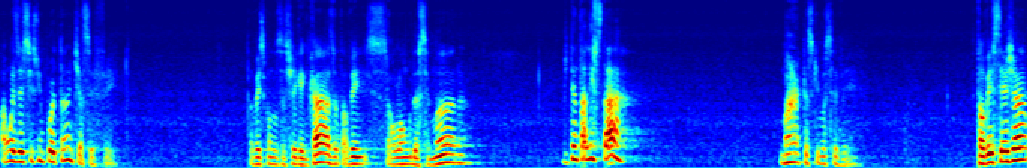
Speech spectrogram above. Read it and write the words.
Há um exercício importante a ser feito. Talvez quando você chega em casa, talvez ao longo da semana, de tentar listar marcas que você vê. Talvez seja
